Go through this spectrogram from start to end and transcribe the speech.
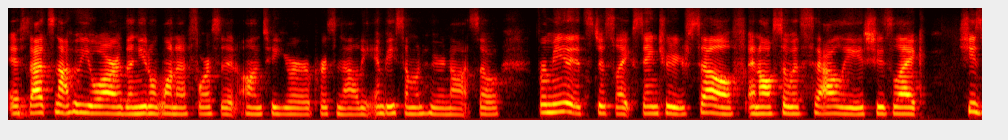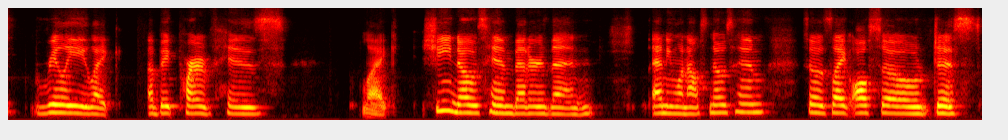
if that's not who you are then you don't want to force it onto your personality and be someone who you're not. So for me it's just like staying true to yourself. And also with sally she's like she's really like a big part of his like she knows him better than anyone else knows him. So it's like also just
